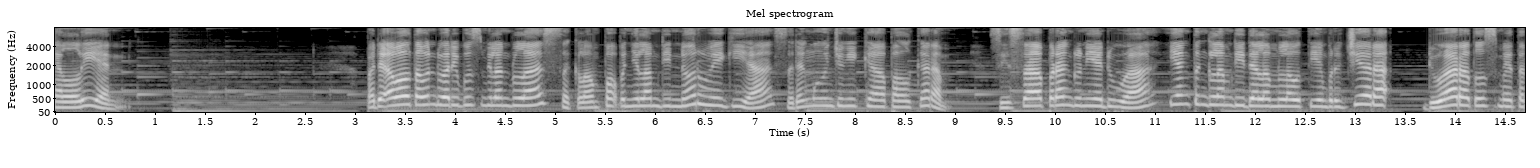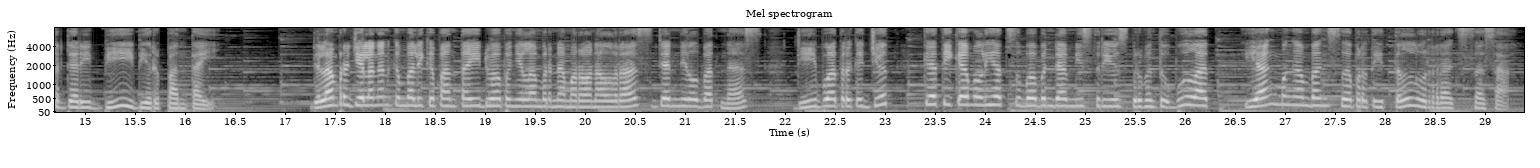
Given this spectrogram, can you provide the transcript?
Alien Pada awal tahun 2019, sekelompok penyelam di Norwegia sedang mengunjungi kapal karam, sisa Perang Dunia II yang tenggelam di dalam laut yang berjarak 200 meter dari bibir pantai. Dalam perjalanan kembali ke pantai, dua penyelam bernama Ronald Russ dan Neil Batnas dibuat terkejut ketika melihat sebuah benda misterius berbentuk bulat yang mengambang seperti telur raksasa.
